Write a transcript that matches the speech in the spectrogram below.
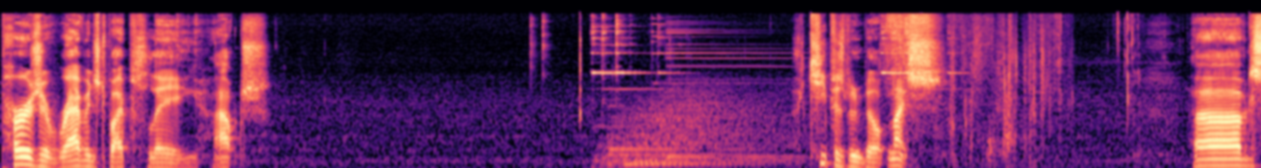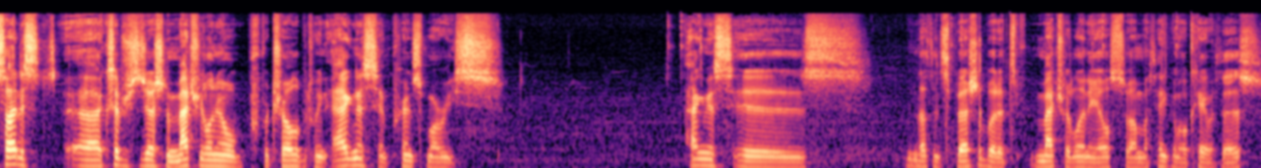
Persia ravaged by plague. Ouch. Keep has been built. Nice. Uh, I've decided to uh, accept your suggestion of matrilineal betrothal between Agnes and Prince Maurice. Agnes is nothing special, but it's matrilineal, so I'm, I think I'm okay with this.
